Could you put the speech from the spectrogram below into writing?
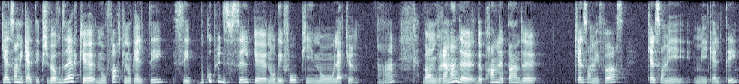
Quelles sont mes qualités? Puis je vais vous dire que nos forces puis nos qualités, c'est beaucoup plus difficile que nos défauts puis nos lacunes. Hein? Donc vraiment de, de prendre le temps de quelles sont mes forces, quelles sont mes, mes qualités,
